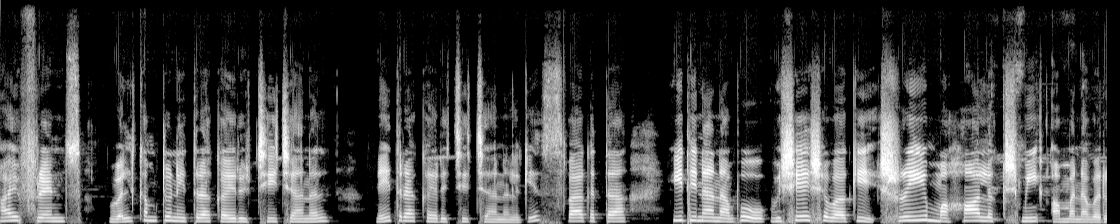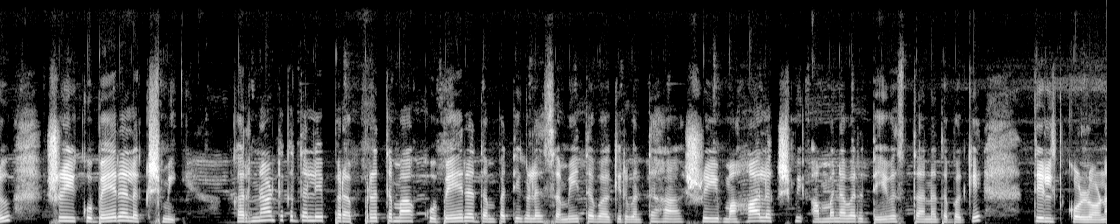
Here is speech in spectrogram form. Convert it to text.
ಹಾಯ್ ಫ್ರೆಂಡ್ಸ್ ವೆಲ್ಕಮ್ ಟು ನೇತ್ರ ಕೈರುಚಿ ಚಾನಲ್ ನೇತ್ರ ಕೈರುಚಿ ಚಾನಲ್ಗೆ ಸ್ವಾಗತ. ಈ ದಿನ ನಾವು ವಿಶೇಷವಾಗಿ ಶ್ರೀ ಮಹಾಲಕ್ಷ್ಮಿ ಅಮ್ಮನವರು, ಶ್ರೀ ಕುಬೇರ ಲಕ್ಷ್ಮಿ ಕರ್ನಾಟಕದಲ್ಲೇ ಪ್ರಪ್ರಥಮ ಕುಬೇರ ದಂಪತಿಗಳ ಸಮೇತವಾಗಿರುವಂತಹ ಶ್ರೀ ಮಹಾಲಕ್ಷ್ಮಿ ಅಮ್ಮನವರ ದೇವಸ್ಥಾನದ ಬಗ್ಗೆ ತಿಳಿದುಕೊಳ್ಳೋಣ.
